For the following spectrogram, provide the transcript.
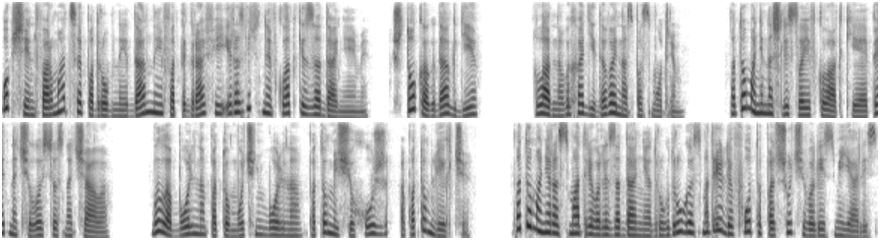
Общая информация, подробные данные, фотографии и различные вкладки с заданиями. Что, когда, где. Ладно, выходи, давай нас посмотрим. Потом они нашли свои вкладки, и опять началось все сначала. Было больно, потом очень больно, потом еще хуже, а потом легче. Потом они рассматривали задания друг друга, смотрели фото, подшучивали и смеялись.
